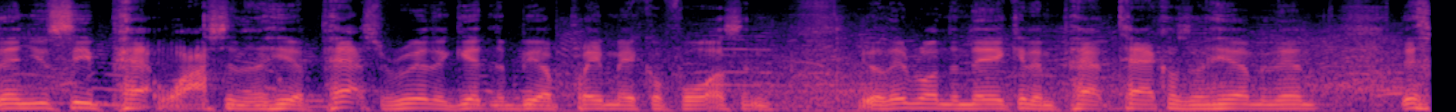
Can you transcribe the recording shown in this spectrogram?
then you see Pat Washington here. Pat's really getting to be a playmaker for us, and you know they run the naked, and Pat tackles on him, and then,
